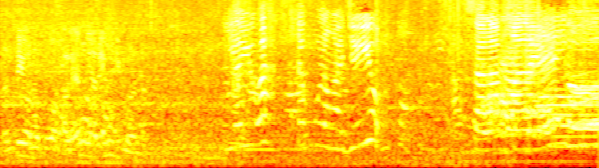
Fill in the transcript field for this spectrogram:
Nanti orang tua kalian nyariin di mana? Iya, yuk ah. Kita pulang aja yuk. Assalamualaikum.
